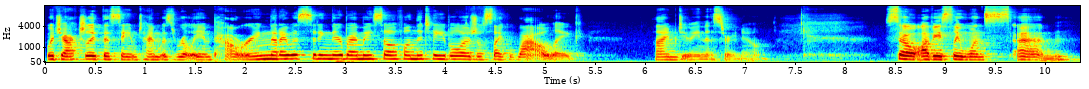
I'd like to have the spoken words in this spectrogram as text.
which actually at the same time was really empowering that I was sitting there by myself on the table. I was just like, wow, like I'm doing this right now. So obviously, once um,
